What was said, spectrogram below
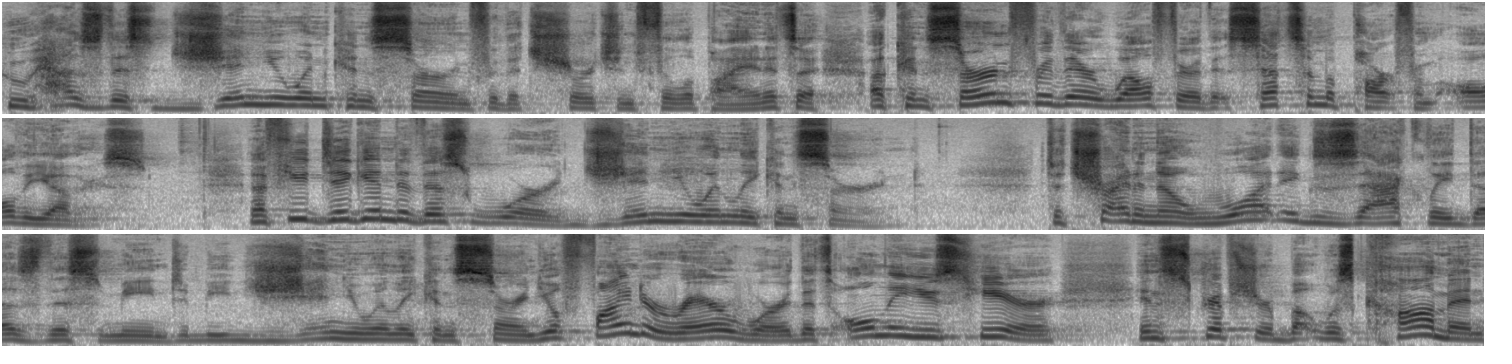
who has this genuine concern for the church in Philippi, and it's a, a concern for their welfare that sets him apart from all the others. Now, if you dig into this word, genuinely concerned, to try to know what exactly does this mean to be genuinely concerned. You'll find a rare word that's only used here in Scripture, but was common,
